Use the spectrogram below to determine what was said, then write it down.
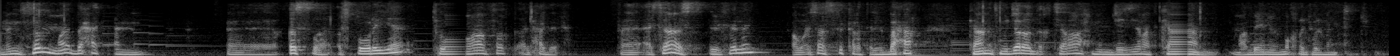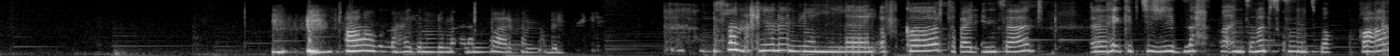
من ثم بحث عن آه، قصة أسطورية توافق الحدث. فأساس الفيلم أو أساس فكرة البحر كانت مجرد اقتراح من جزيرة كان ما بين المخرج والمنتج. آه والله هيدي معلومة أنا ما بعرفها من قبل أصلا أحيانا ال- الأفكار تبع الإنتاج آه، هيك بتجي بلحظة أنت ما بتكون متوقعها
